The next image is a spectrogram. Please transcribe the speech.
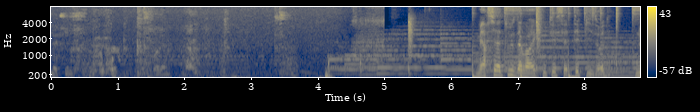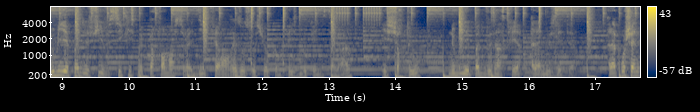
merci Maxime. Merci à tous d'avoir écouté cet épisode. N'oubliez pas de suivre Cyclisme Performance sur les différents réseaux sociaux comme Facebook et Instagram. Et surtout, n'oubliez pas de vous inscrire à la newsletter. À la prochaine!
